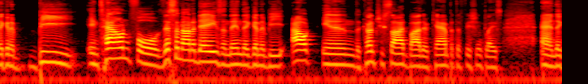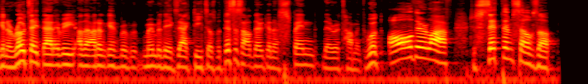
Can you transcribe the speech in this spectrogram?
they're gonna be in town for this amount of days, and then they're going to be out in the countryside by their camp at the fishing place, and they're going to rotate that every other. I don't get, remember the exact details, but this is how they're going to spend their retirement. Worked all their life to set themselves up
